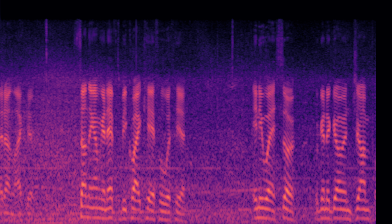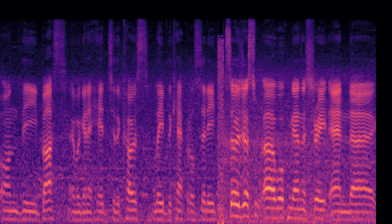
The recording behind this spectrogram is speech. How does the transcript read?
they don't like it. Something I'm gonna have to be quite careful with here. Anyway, so we're gonna go and jump on the bus and we're gonna head to the coast, leave the capital city. So we're just uh, walking down the street and uh,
